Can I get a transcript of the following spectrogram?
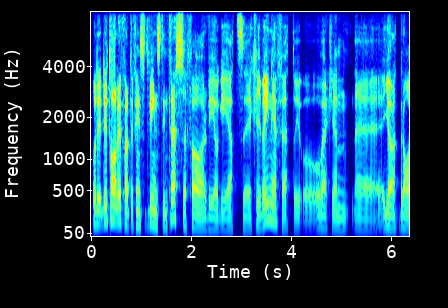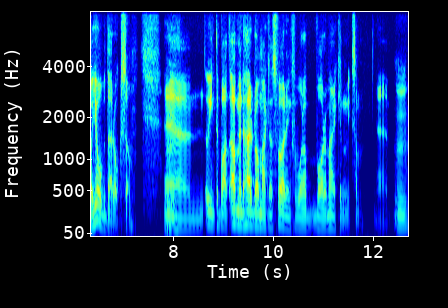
och det, det talar ju för att det finns ett vinstintresse för VAG att eh, kliva in i F1 och, och, och verkligen eh, göra ett bra jobb där också. Mm. Eh, och inte bara att ah, men det här är bra marknadsföring för våra varumärken. Liksom. Eh, mm.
